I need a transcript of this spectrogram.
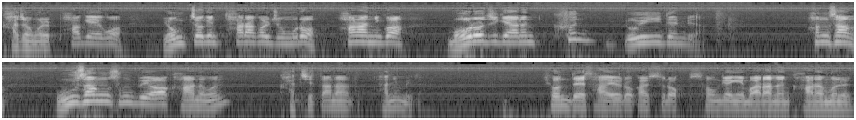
가정을 파괴하고 영적인 타락을 중으로 하나님과 멀어지게 하는 큰 요인이 됩니다. 항상 우상 숭배와 간음은 같이 따라다닙니다. 현대 사회로 갈수록 성경이 말하는 간음을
